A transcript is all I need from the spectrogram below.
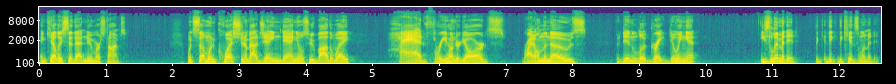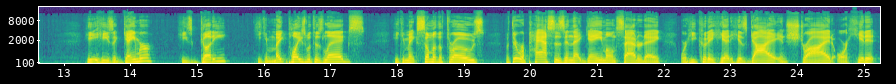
And Kelly said that numerous times. When someone questioned about Jayden Daniels, who, by the way, had 300 yards right on the nose, but didn't look great doing it, he's limited. The, the, the kid's limited. He, he's a gamer, he's gutty, he can make plays with his legs, he can make some of the throws, but there were passes in that game on Saturday where he could have hit his guy in stride or hit it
